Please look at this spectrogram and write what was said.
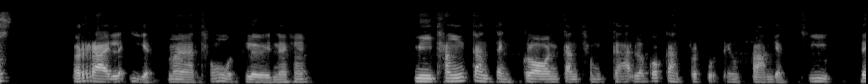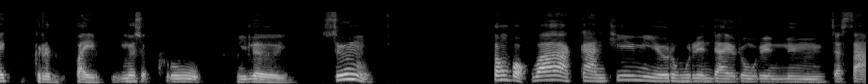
สต์รายละเอียดมาทั้งหมดเลยนะฮะ มีทั้งการแต่งกลอน การทำการแล้วก็การประกวดเพลงความอย่างที่ได้เกริ่นไปเมื่อสักครู่นี้เลย ซึ่งต้องบอกว่าการที่มีโรงเรียนใดโรงเรียนหนึ่งจะสา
